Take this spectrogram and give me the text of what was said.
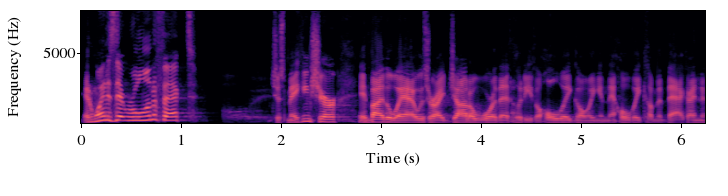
And when is that rule in effect? Just making sure. And by the way, I was right. Jada wore that hoodie the whole way going and the whole way coming back. I know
